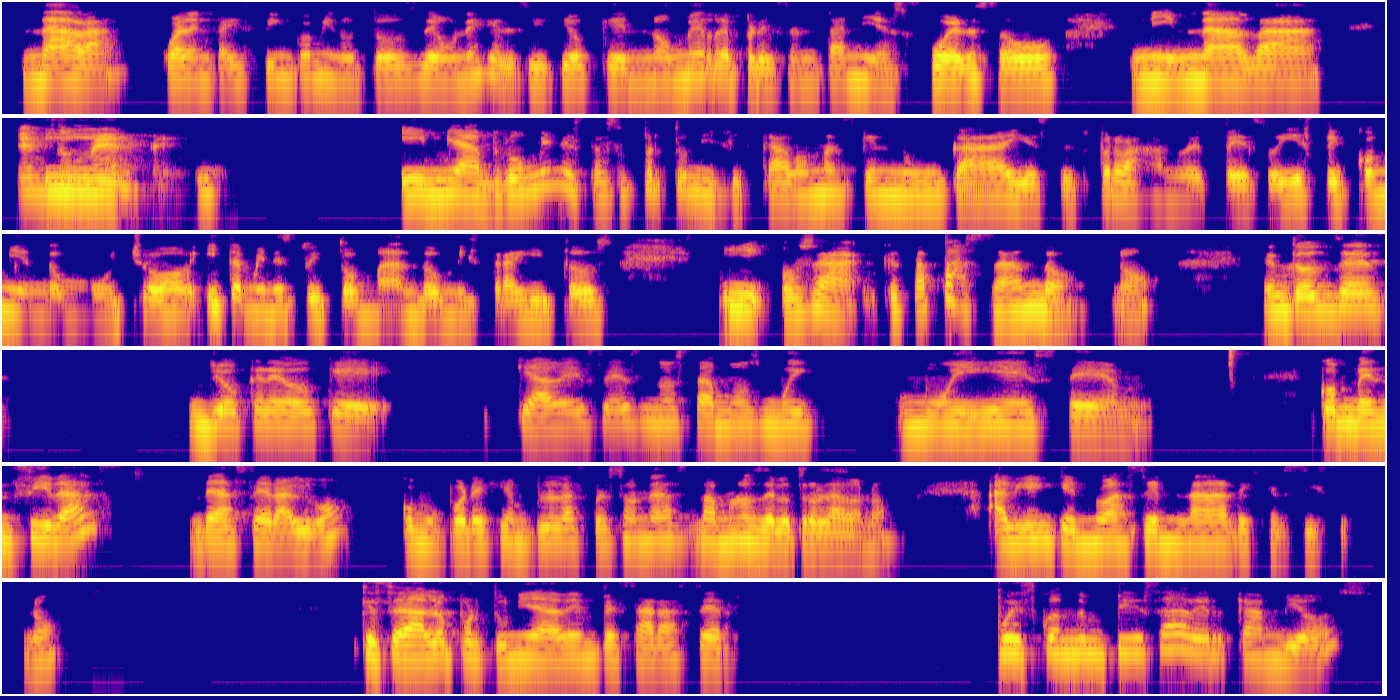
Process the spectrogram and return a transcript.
nada, 45 minutos de un ejercicio que no me representa ni esfuerzo ni nada. En tu mente. Y mi abdomen está súper tonificado más que nunca y estoy súper bajando de peso y estoy comiendo mucho y también estoy tomando mis traguitos. Y, o sea, ¿qué está pasando? ¿No? Entonces, yo creo que, que a veces no estamos muy, muy, este, convencidas de hacer algo como por ejemplo las personas, vámonos del otro lado, ¿no? Alguien que no hace nada de ejercicio, ¿no? Que se da la oportunidad de empezar a hacer. Pues cuando empieza a haber cambios,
